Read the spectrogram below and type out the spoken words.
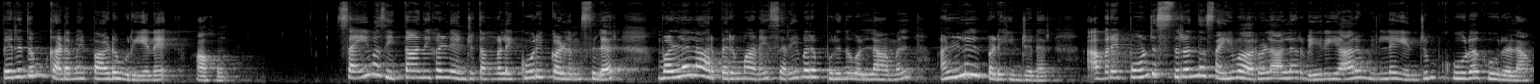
பெரிதும் கடமைப்பாடு உரியன ஆகும். சைவ சித்தாந்திகள் என்று தங்களை கூறிக்கொள்ளும் சிலர் வள்ளலார் பெருமானை சரிவர புரிந்து கொள்ளாமல் அல்லல் படுகின்றனர். அவரை போன்ற சிறந்த சைவ அருளாளர் வேறு யாரும் இல்லை என்றும் கூட கூறலாம்.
